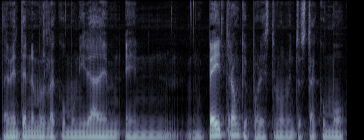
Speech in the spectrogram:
También tenemos la comunidad en, Patreon que por este momento está como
